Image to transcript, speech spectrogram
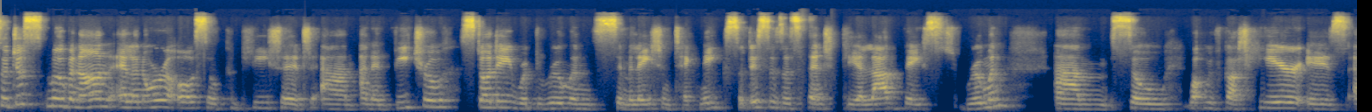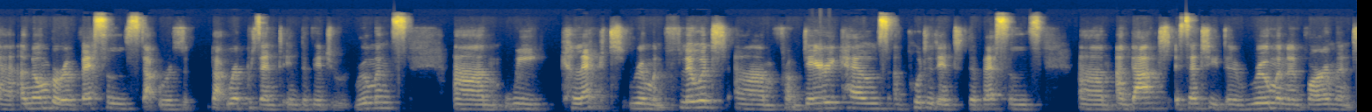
So just moving on, Eleonora also completed um, an in vitro study with the rumen simulation techniques. So this is essentially a lab-based rumen. Um, so what we've got here is uh, a number of vessels that, was, that represent individual rumens. Um, we collect rumen fluid um, from dairy cows and put it into the vessels um, and that essentially the rumen environment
